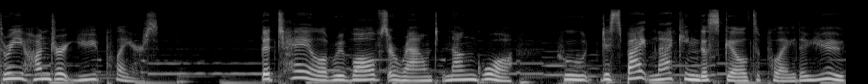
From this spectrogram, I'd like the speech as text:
300 yu players. The tale revolves around Nan Guo, who, despite lacking the skill to play the yu,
